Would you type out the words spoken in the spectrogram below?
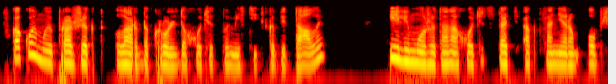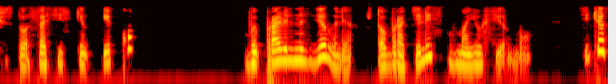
В какой мой прожект Ларда Крольда хочет поместить капиталы? Или, может, она хочет стать акционером общества Сосискин и Ко? Вы правильно сделали, что обратились в мою фирму. Сейчас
